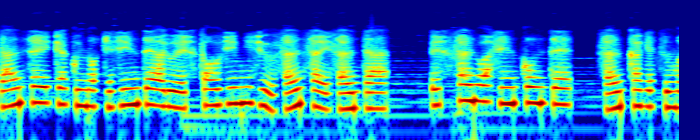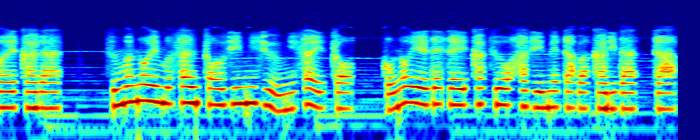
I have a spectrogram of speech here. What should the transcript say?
男性客の知人である S 当時23歳さんだ。S さんは新婚で、3ヶ月前から、妻の M さん当時22歳と、この家で生活を始めたばかりだった。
